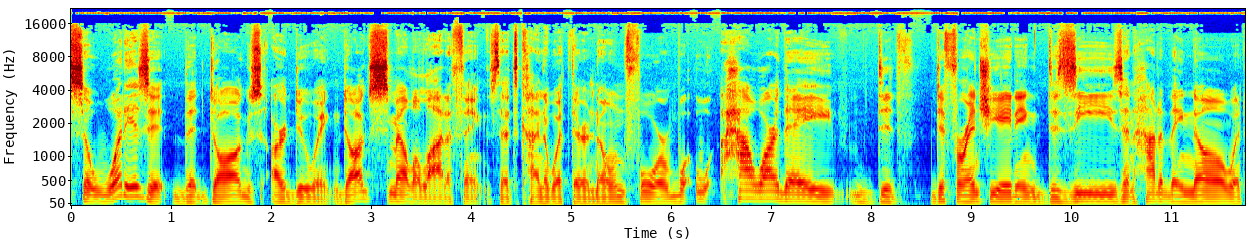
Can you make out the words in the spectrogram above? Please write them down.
so, what is it that dogs are doing? Dogs smell a lot of things. That's kind of what they're known for. How are they di- differentiating disease and how do they know? And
